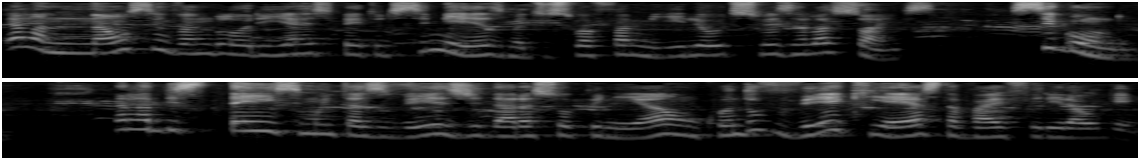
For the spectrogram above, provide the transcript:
ela não se vangloria a respeito de si mesma, de sua família ou de suas relações. Segundo, ela abstém-se muitas vezes de dar a sua opinião quando vê que esta vai ferir alguém.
